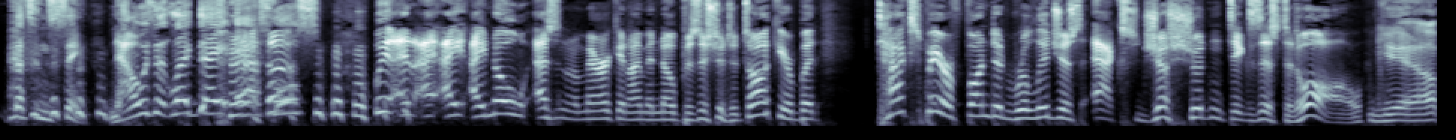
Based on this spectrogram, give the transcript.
That's insane. now is it leg day, assholes? well, and I, I, I know as an American, I'm in no position to talk here, but taxpayer funded religious X just shouldn't exist at all. Yeah.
